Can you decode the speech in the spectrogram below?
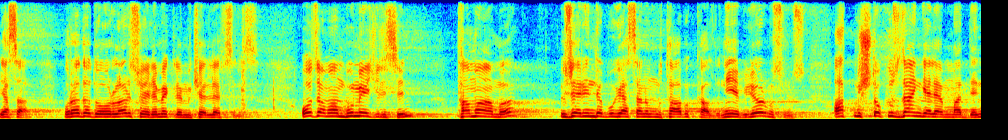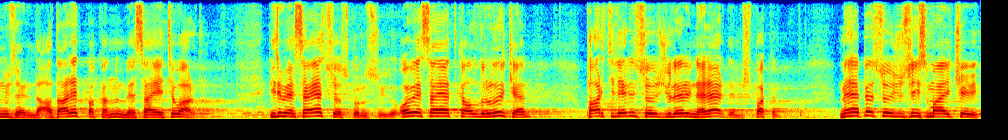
yasa. Burada doğruları söylemekle mükellefsiniz. O zaman bu meclisin tamamı üzerinde bu yasanın mutabık kaldı. Niye biliyor musunuz? 69'dan gelen maddenin üzerinde Adalet Bakanı'nın vesayeti vardı. Bir vesayet söz konusuydu. O vesayet kaldırılırken partilerin sözcüleri neler demiş bakın. MHP sözcüsü İsmail Çevik.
